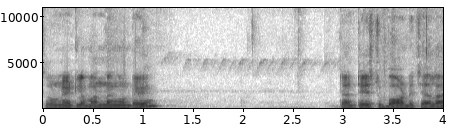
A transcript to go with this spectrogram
చూడండి ఇట్లా మందంగా ఉంటాయి. దాని టేస్ట్ బాగుంటాయి చాలా.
